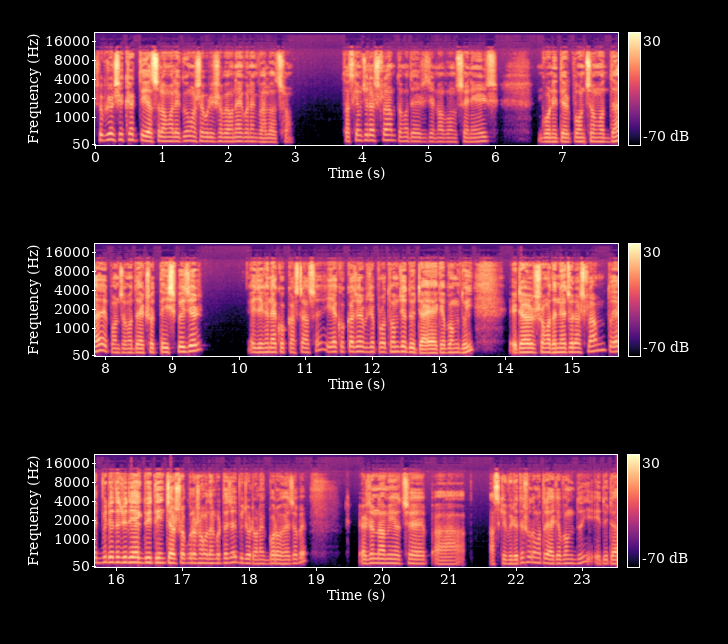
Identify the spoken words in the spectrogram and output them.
সুপ্রিয় শিক্ষার্থী, আসসালামু আলাইকুম। আশা করি সবাই অনেক অনেক ভালো আছো। আজকে আমি চলে আসলাম তোমাদের যে নবম শ্রেণির গণিতের পঞ্চম অধ্যায় পঞ্চম অধ্যায় একশো তেইশ পেজের। এই যেখানে একক কাজটা আছে, এই একক কাজের যে প্রথম যে দুইটা, এক এবং দুই, এটার সমাধান নিয়ে চলে আসলাম। তো এক ভিডিওতে যদি এক, দুই, তিন, চার সবগুলো সমাধান করতে চাই ভিডিওটা অনেক বড় হয়ে যাবে। এর জন্য আমি হচ্ছে আজকের ভিডিওতে শুধুমাত্র এক এবং দুই, এই দুইটা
